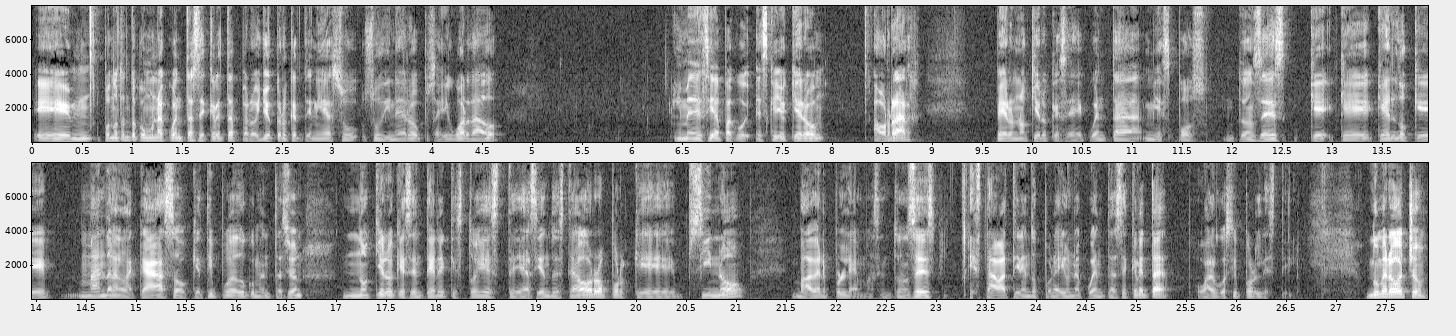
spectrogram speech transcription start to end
Em, pues no tanto como una cuenta secreta, pero yo creo que tenía su, dinero pues ahí guardado. Y me decía, Paco, es que yo quiero ahorrar, pero no quiero que se dé cuenta mi esposo. Entonces, ¿qué, qué, qué es lo que mandan a la casa o qué tipo de documentación? No quiero que se entere que estoy este, haciendo este ahorro porque si no, va a haber problemas. Entonces, estaba teniendo por ahí una cuenta secreta o algo así por el estilo. Número 8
